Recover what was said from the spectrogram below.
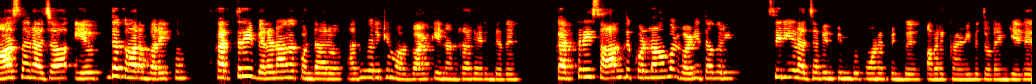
ஆசா ராஜா எந்த காலம் வரைக்கும் கர்த்தரை பலனாக கொண்டாரோ அது வரைக்கும் அவர் வாழ்க்கை நன்றாக இருந்தது. கர்த்தரை சார்ந்து கொள்ளாமல் வழி தவறி சிறிய ராஜாவின் பின்பு போன பின்பு அவருக்கு அழிவு தொடங்கியது.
